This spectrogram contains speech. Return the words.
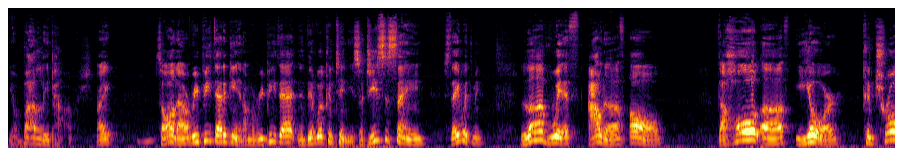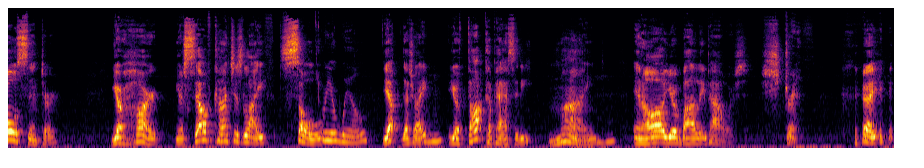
your bodily powers, right? Mm-hmm. So all that, I'll repeat that again. I'm going to repeat that and then we'll continue. So Jesus is saying, stay with me, love with, out of, all, the whole of your control center, your heart, your self conscious life, soul. Or your will. Yep, that's right. Your thought capacity, mind, and all your bodily powers, strength. right?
